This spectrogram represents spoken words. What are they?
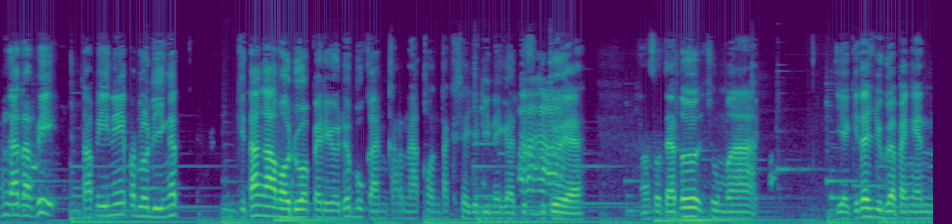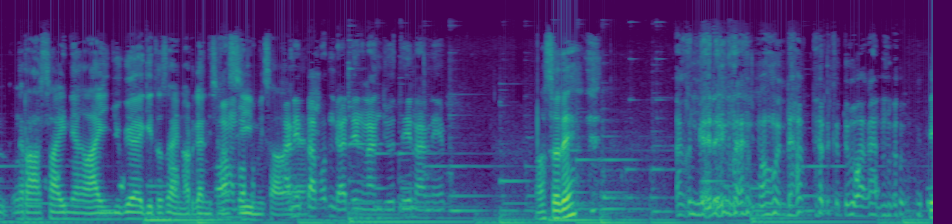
Enggak tapi tapi ini perlu diingat kita nggak mau dua periode bukan karena konteksnya jadi negatif Ah. gitu ya. Maksudnya tuh cuma ya kita juga pengen ngerasain yang lain juga gitu selain organisasi Anip misalnya. takut nggak ada yang lanjutin Anip Maksudnya? takut nggak ada yang mau daftar kedua kan lu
